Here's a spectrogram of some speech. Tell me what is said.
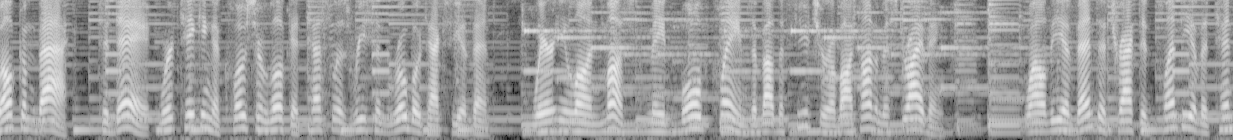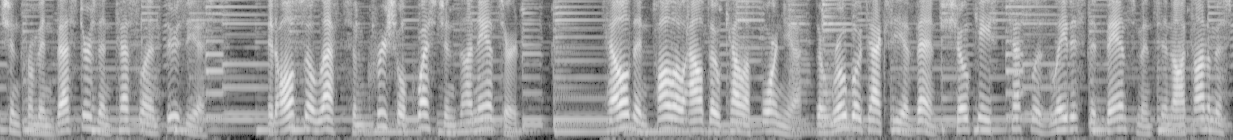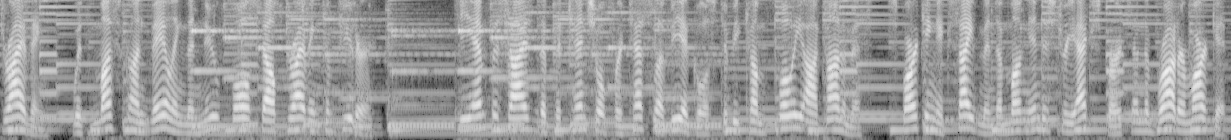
Welcome back. Today, we're taking a closer look at Tesla's recent robotaxi event, where Elon Musk made bold claims about the future of autonomous driving. While the event attracted plenty of attention from investors and Tesla enthusiasts, it also left some crucial questions unanswered. Held in Palo Alto, California, the Robotaxi event showcased Tesla's latest advancements in autonomous driving, with Musk unveiling the new full self-driving computer. He emphasized the potential for Tesla vehicles to become fully autonomous, sparking excitement among industry experts and the broader market.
